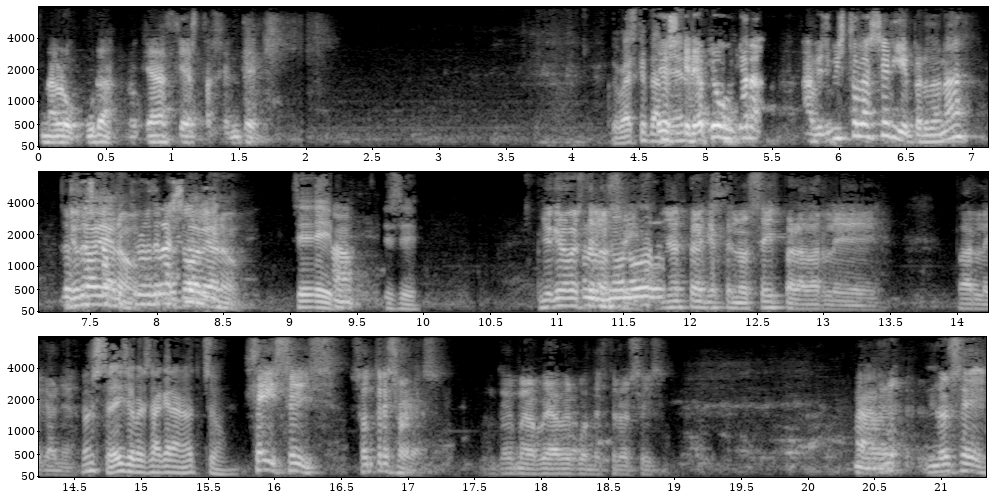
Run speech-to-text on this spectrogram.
Una locura lo que hacía esta gente. Lo que pasa es que también... Os quería preguntar, ¿habéis visto la serie, perdonad? Los Yo todavía no. capítulos de la Yo todavía serie. no. Sí, Ah. sí, sí. Yo quiero que estén los no, seis. no. Yo espero que estén los seis para darle, para darle caña. No sé, yo pensaba que eran ocho. Seis, seis. Son tres horas. Entonces me los voy a ver cuando estén los seis. No, sé,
